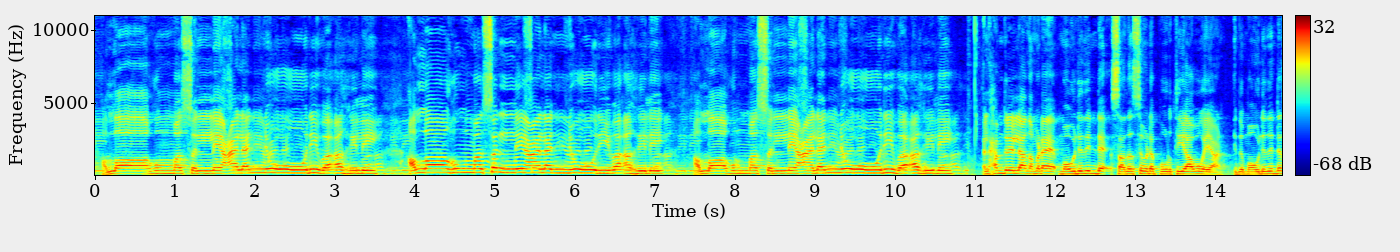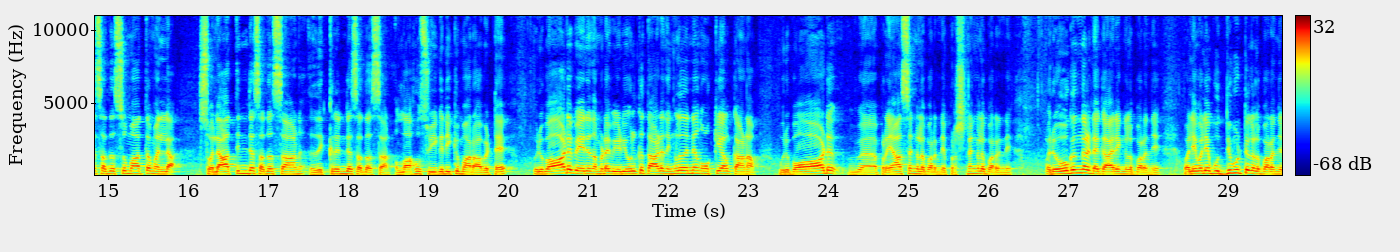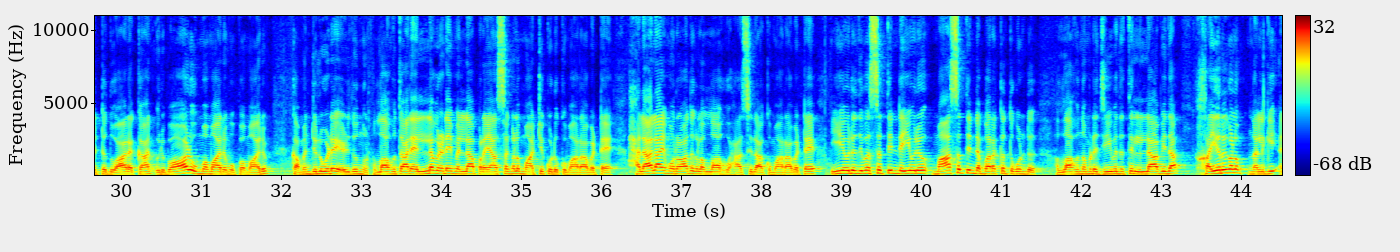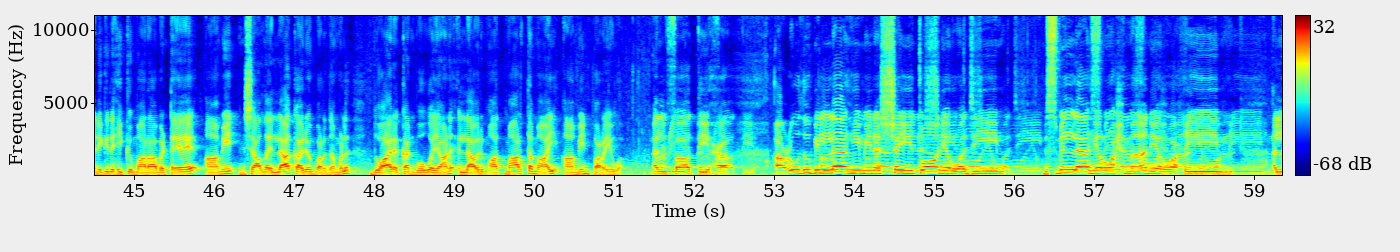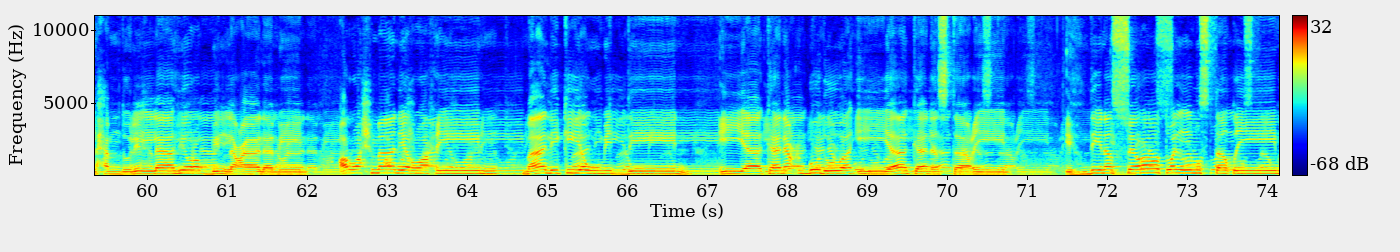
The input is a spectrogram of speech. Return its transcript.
اللهم صل على النور وأهله اللهم صل على النور وأهله اللهم صل على النور وأهله അലഹമില്ല നമ്മുടെ മൗലിദിന്റെ സദസ്സ് ഇവിടെ പൂർത്തിയാവുകയാണ് ഇത് മൗലിദിന്റെ സദസ്സ് മാത്രമല്ല സ്വലാത്തിന്റെ സദസ്സാണ് റിക്രിന്റെ സദസ്സാണ്. അള്ളാഹു സ്വീകരിക്കുമാറാവട്ടെ. ഒരുപാട് പേര് നമ്മുടെ വീഡിയോകൾക്ക് താഴെ നിങ്ങൾ തന്നെ നോക്കിയാൽ കാണാം. ഒരുപാട് പ്രയാസങ്ങൾ പറഞ്ഞ് പ്രശ്നങ്ങൾ പറഞ്ഞ് രോഗങ്ങളുടെ കാര്യങ്ങൾ പറഞ്ഞ് വലിയ വലിയ ബുദ്ധിമുട്ടുകൾ പറഞ്ഞിട്ട് ദ്വാരക്കാൻ ഒരുപാട് ഉമ്മമാരും ഉപ്പമാരും കമന്റിലൂടെ എഴുതുന്നു. അള്ളാഹു താല എല്ലാവരുടെയും എല്ലാ പ്രയാസങ്ങളും മാറ്റിക്കൊടുക്കുമാറാവട്ടെ. ഹലാലായ മുറാദുകൾ അള്ളാഹു ഹാസിലാക്കുമാറാവട്ടെ. ഈ ഒരു ദിവസത്തിന്റെ ഈ ഒരു മാസത്തിന്റെ ബറക്കത്ത് കൊണ്ട് അള്ളാഹു നമ്മുടെ ജീവിതത്തിൽ എല്ലാവിധ ഹൈറുകളും നൽകി അനുഗ്രഹിക്കുമാറാവട്ടെ. ആമീൻ ഇൻഷാല്ല എല്ലാ കാര്യവും പറഞ്ഞ് നമ്മൾ ദ്വാരക്കാൻ പോവുകയാണ് എല്ലാവരും ആത്മാർത്ഥമായി ആമീൻ പറയുക الفاتحة أعوذ بالله من الشيطان الرجيم بسم الله الرحمن الرحيم الحمد لله رب العالمين الرحمن الرحيم مالك يوم الدين إياك نعبد وإياك نستعين اهدنا الصراط المستقيم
